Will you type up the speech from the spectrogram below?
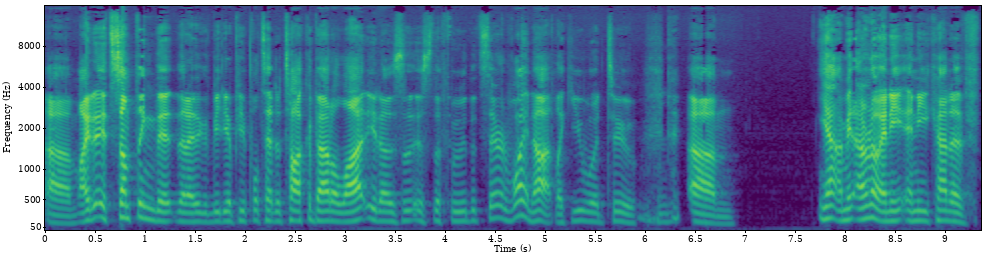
Um, I, it's something that that I, the media people tend to talk about a lot. You know, is, is the food that's there, and why not? Like you would too. Mm-hmm. Um, yeah, I mean, I don't know any any kind of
